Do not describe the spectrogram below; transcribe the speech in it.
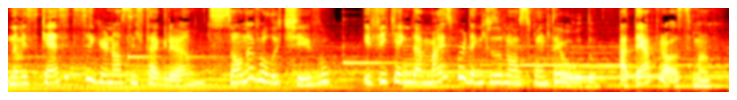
Não esquece de seguir nosso Instagram, Sono Evolutivo, e fique ainda mais por dentro do nosso conteúdo. Até a próxima!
